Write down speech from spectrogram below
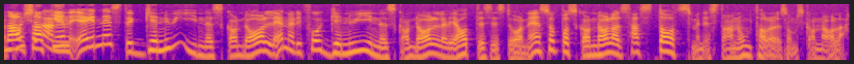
Nav-saken. Den eneste genuine skandalen, en av de få genuine skandalene vi har hatt de siste årene, er såpass skandale at selv statsministeren omtaler det som skandale.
